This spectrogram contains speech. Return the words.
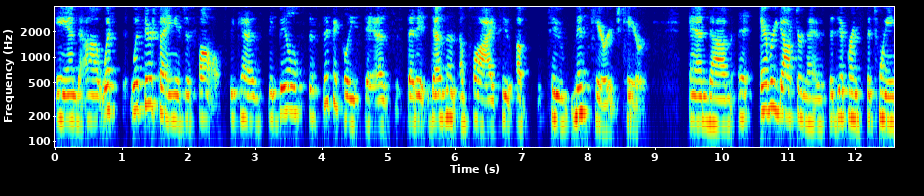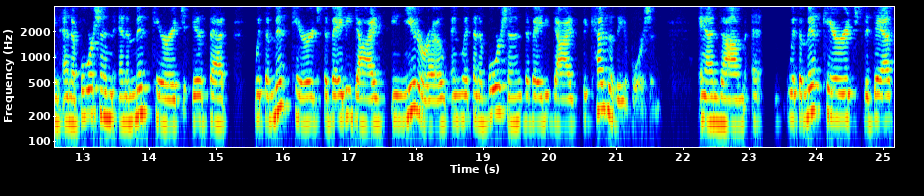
And uh, what what they're saying is just false because the bill specifically says that it doesn't apply to uh, to miscarriage care. And um, every doctor knows the difference between an abortion and a miscarriage is that with a miscarriage, the baby dies in utero, and with an abortion, the baby dies because of the abortion. And um, with a miscarriage, the death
